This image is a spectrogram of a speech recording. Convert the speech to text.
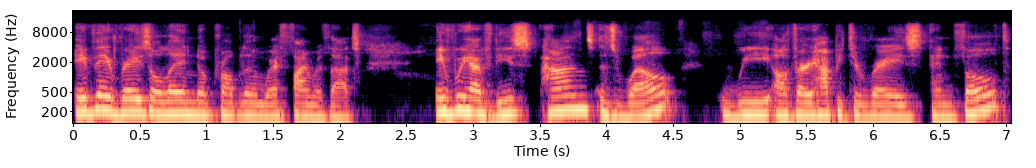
if they raise all in, no problem, we're fine with that. If we have these hands as well, we are very happy to raise and fold.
